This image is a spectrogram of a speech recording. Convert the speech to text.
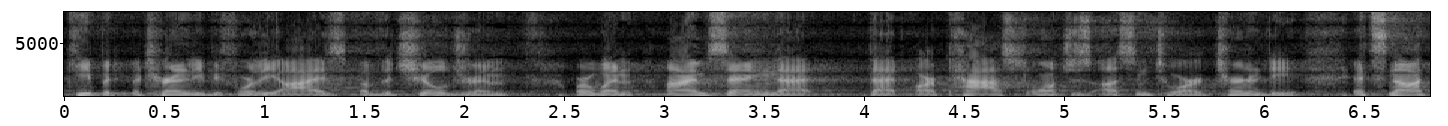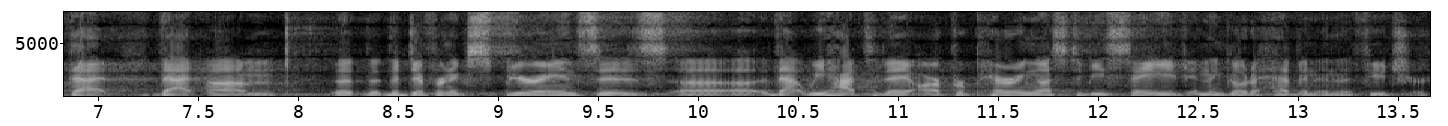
keep eternity before the eyes of the children, or when I'm saying that, that our past launches us into our eternity, it's not that, that um, the, the, different experiences uh, uh, that we have today are preparing us to be saved and then go to heaven in the future.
